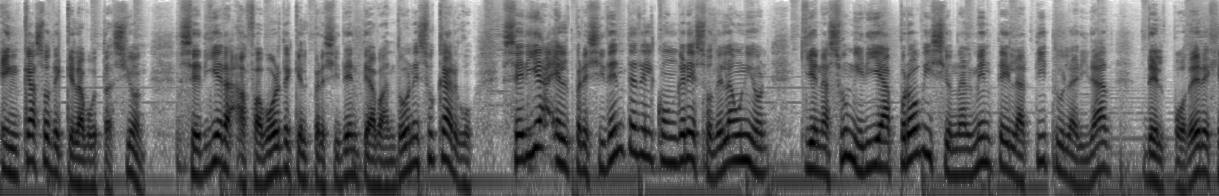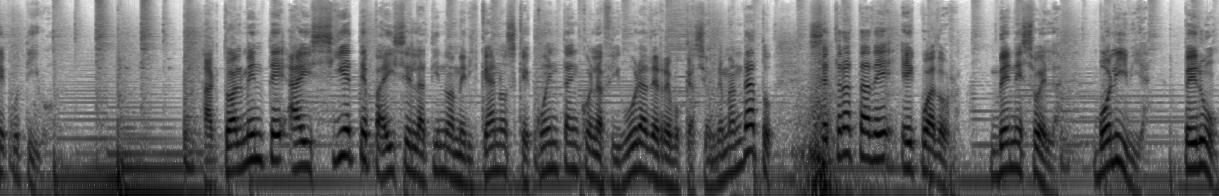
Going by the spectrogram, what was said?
En caso de que la votación se diera a favor de que el presidente abandone su cargo, sería el presidente del Congreso de la Unión quien asumiría provisionalmente la titularidad del Poder Ejecutivo. Actualmente hay siete países latinoamericanos que cuentan con la figura de revocación de mandato. Se trata de Ecuador, Venezuela, Bolivia, Perú,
